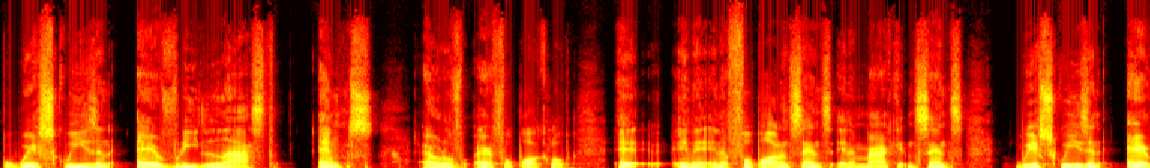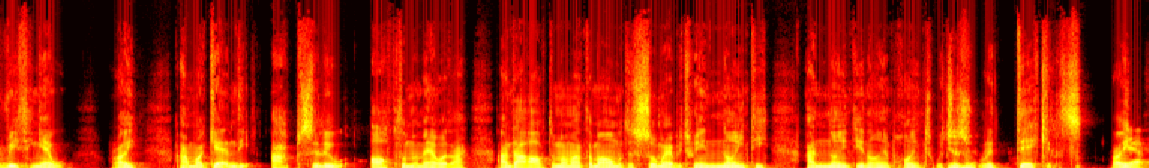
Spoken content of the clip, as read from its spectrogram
but we're squeezing every last ounce out of our football club in a, in a footballing sense, in a marketing sense. We're squeezing everything out, right? And we're getting the absolute optimum out of that. And that optimum at the moment is somewhere between 90 and 99 points, which mm-hmm. is ridiculous, right? Yeah.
